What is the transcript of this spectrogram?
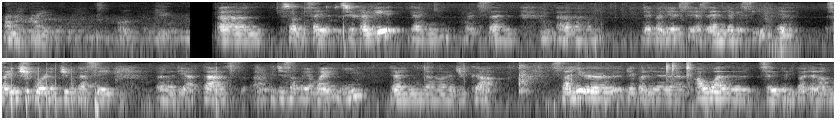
tanah air. Um, suami saya Datuk Sri Khalid dan warisan um, daripada CSN Legacy. Ya. Saya bersyukur dan berterima kasih uh, di atas uh, kerjasama yang baik ini dan uh, juga saya daripada awal saya terlibat dalam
